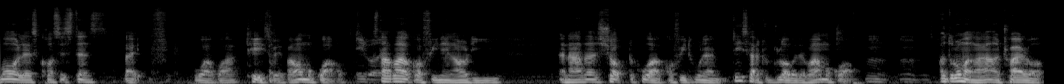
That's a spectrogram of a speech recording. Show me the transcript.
more or less consistent like ဟိုကွာ taste ပဲဘာမှမကွာဘူး Starbucks coffee နဲ့ငါတို့ဒီ another shop တခုက coffee ထိုးနေ taste ကအတူတူလောက်ပဲဘာမှမကွာဘူး อืมอืม အဲ့တို့မှငါက try တော့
